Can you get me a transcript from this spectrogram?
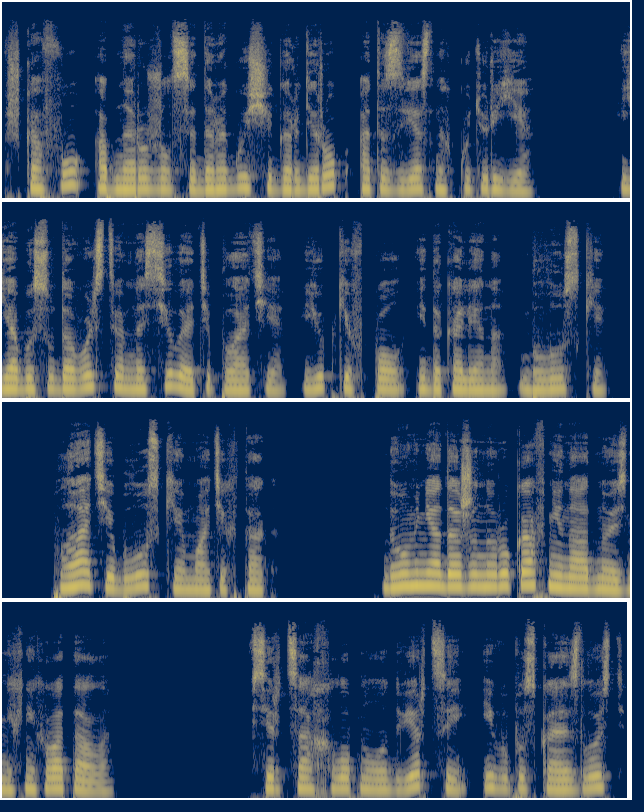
В шкафу обнаружился дорогущий гардероб от известных кутюрье. Я бы с удовольствием носила эти платья, юбки в пол и до колена, блузки. Платья, блузки, мать их так. Да у меня даже на рукав ни на одной из них не хватало. В сердцах хлопнула дверцей и, выпуская злость,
